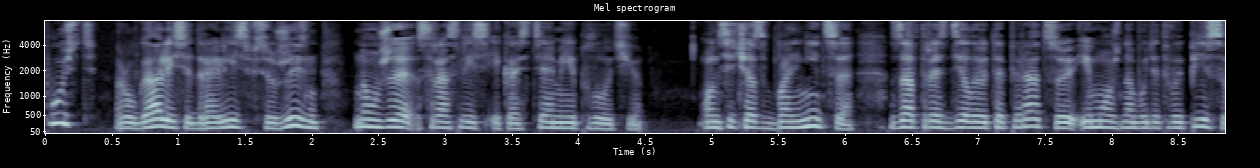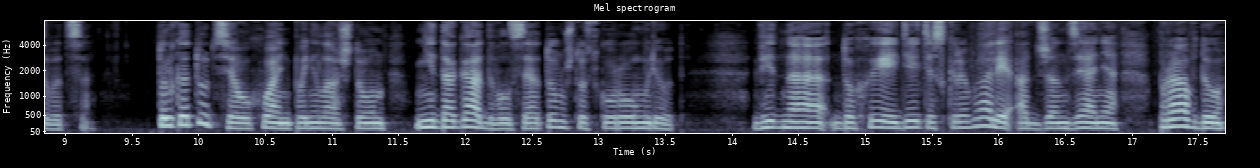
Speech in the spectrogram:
Пусть ругались и дрались всю жизнь, но уже срослись и костями, и плотью. Он сейчас в больнице, завтра сделают операцию, и можно будет выписываться. Только тут Сяо Хуань поняла, что он не догадывался о том, что скоро умрет. Видно, Дохэ и дети скрывали от Джанзяня правду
